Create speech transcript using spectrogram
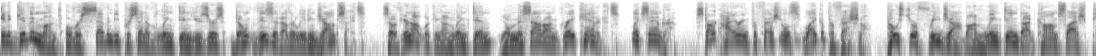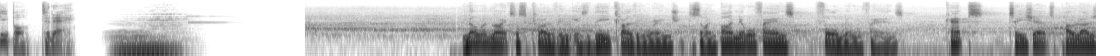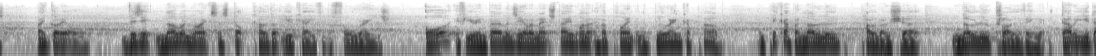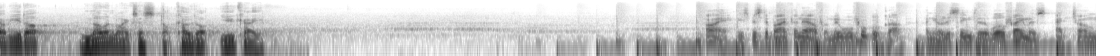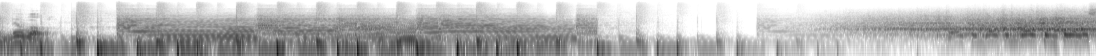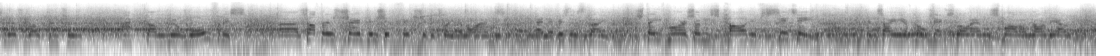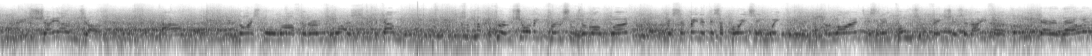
In a given month, over 70% of LinkedIn users don't visit other leading job sites. So if you're not looking on LinkedIn, you'll miss out on great candidates like Sandra. Start hiring professionals like a professional. Post your free job on linkedin.com/people today. No One Likes Us Clothing is the clothing range designed by Millwall fans for Millwall fans. Caps, t-shirts, polos, they've got it all. Visit noonelikesus.co.uk for the full range. Or if you're in Bermondsey on a match day, why not have a pint in the Blue Anchor pub and pick up a Nolu polo shirt, Nolu clothing at www.noonelikesus.co.uk. Hi, it's Mr. Bye for now from Millwall Football Club, and you're listening to the world famous Acton Millwall. Championship fixture between the Lions and their visitors today. Steve Morison's Cardiff City, containing, of course, ex-Lions Mahlon Romeo and Sheyi Ojo. Um, nice warm afternoon for what has become not crucial. I think crucial is the wrong word. It's been a disappointing week for the Lions. It's an important fixture today for Gary Rowett.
